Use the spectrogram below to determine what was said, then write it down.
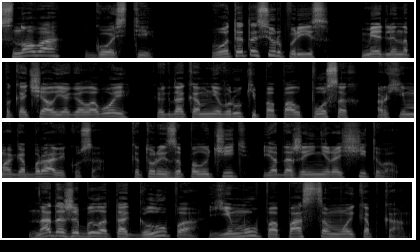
Снова гости. Вот это сюрприз. Медленно покачал я головой, когда ко мне в руки попал посох архимага Бравикуса, который заполучить я даже и не рассчитывал. Надо же было так глупо ему попасться в мой капкан.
